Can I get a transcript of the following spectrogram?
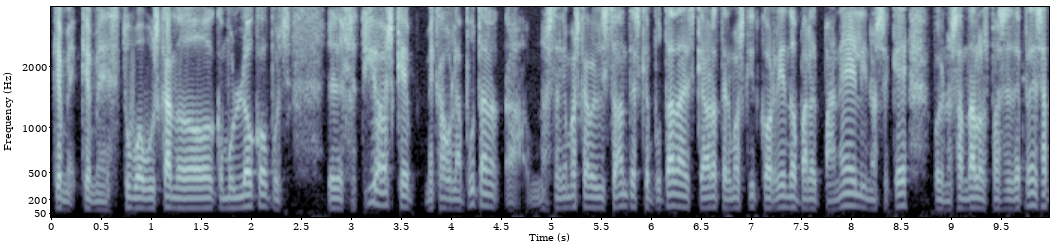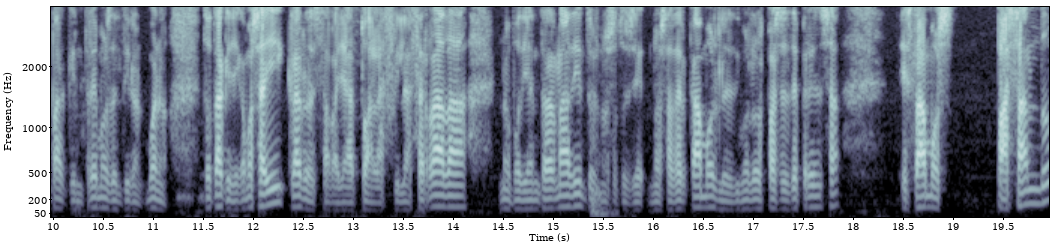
que me, que me estuvo buscando como un loco, pues yo le dije, tío, es que me cago en la puta, ah, nos teníamos que haber visto antes, qué putada, es que ahora tenemos que ir corriendo para el panel y no sé qué, pues nos han dado los pases de prensa para que entremos del tirón. Bueno, total, que llegamos ahí, claro, estaba ya toda la fila cerrada, no podía entrar nadie, entonces nosotros nos acercamos, le dimos los pases de prensa, estábamos pasando,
